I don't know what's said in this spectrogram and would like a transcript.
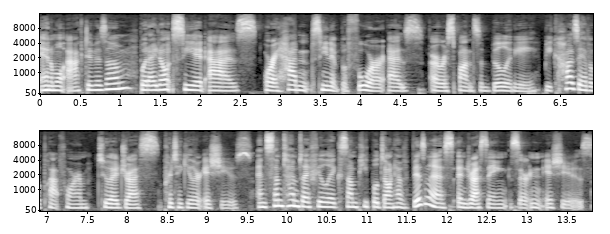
animal activism, but I don't see it as, or I hadn't seen it before as a responsibility because I have a platform to address particular issues. And sometimes I feel like some people don't have business addressing certain issues.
